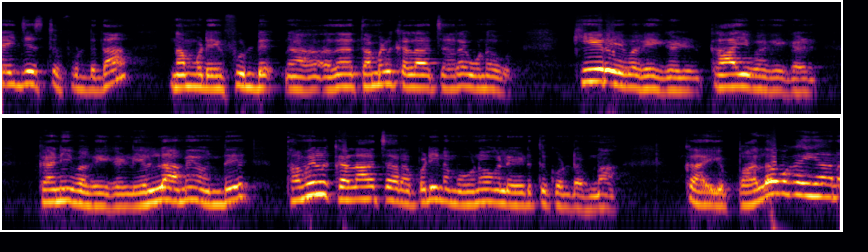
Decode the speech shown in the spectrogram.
டைஜஸ்ட் ஃபுட்டு தான் நம்முடைய ஃபுட்டு அதாவது தமிழ் கலாச்சார உணவு. கீரை வகைகள் காய் வகைகள் கனி வகைகள் எல்லாமே வந்து தமிழ் கலாச்சாரப்படி நம்ம உணவுகளை எடுத்துக்கொண்டோம்னா பல வகையான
